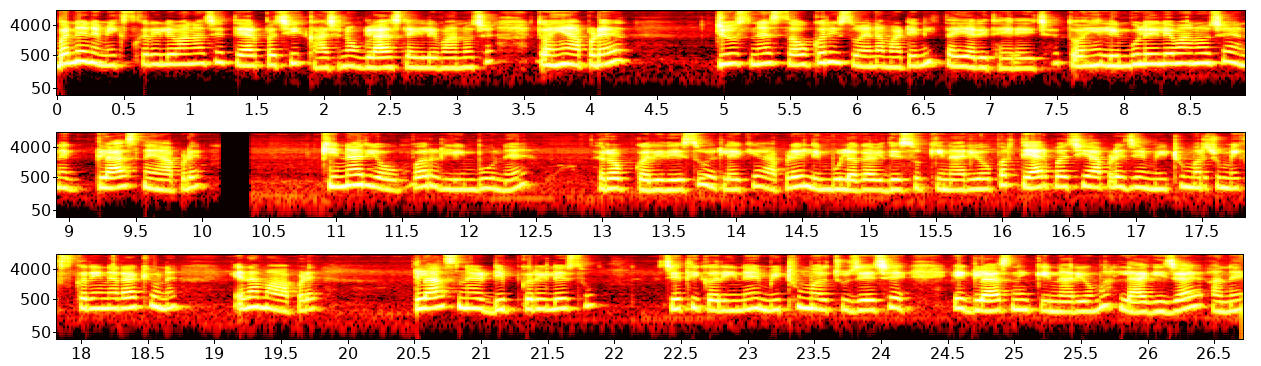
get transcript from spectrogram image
બંનેને મિક્સ કરી લેવાના છે, ત્યાર પછી કાચનો ગ્લાસ લઈ લેવાનો છે. તો અહીં આપણે જ્યુસને સર્વ કરીશું એના માટેની તૈયારી થઈ રહી છે. તો અહીં લીંબુ લઈ લેવાનો છે અને ગ્લાસને આપણે કિનારીઓ ઉપર લીંબુને રબ કરી દઈશું, એટલે કે આપણે લીંબુ લગાવી દઈશું કિનારીઓ પર. ત્યાર પછી આપણે જે મીઠું મરચું મિક્સ કરીને રાખ્યું ને, એનામાં આપણે ગ્લાસને ડીપ કરી લઈશું જેથી કરીને મીઠું મરચું જે છે એ ગ્લાસની કિનારીઓમાં લાગી જાય અને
